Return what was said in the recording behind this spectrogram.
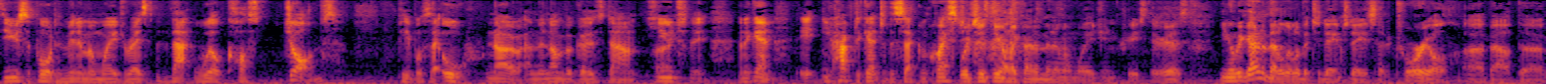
Do you support a minimum wage raise that will cost jobs? People say, "Oh no," and the number goes down hugely. And again, it, you have to get to the second question, which is the only kind of minimum wage increase there is. You know, we got into that a little bit today in today's editorial uh, about the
